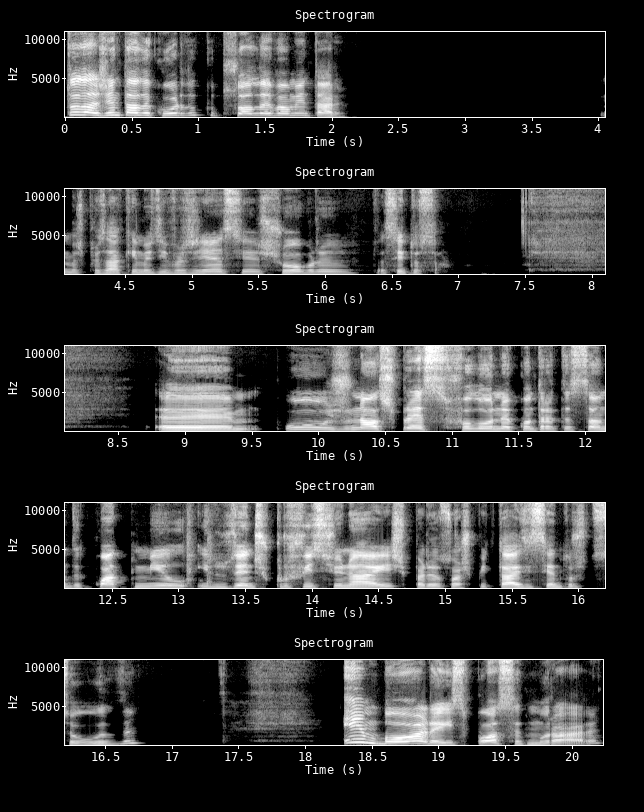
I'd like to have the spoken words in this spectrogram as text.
toda a gente está de acordo que o pessoal deve aumentar. Mas depois há aqui umas divergências sobre a situação. Uh, o Jornal Expresso falou na contratação de 4.200 profissionais para os hospitais e centros de saúde. Embora isso possa demorar, uh,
